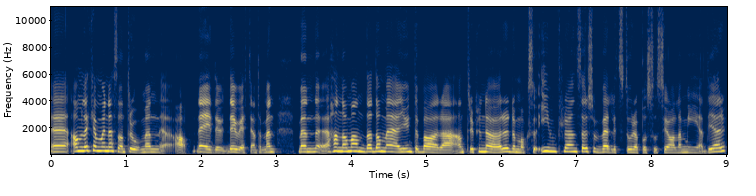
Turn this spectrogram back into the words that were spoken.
Eh, ja men det kan man nästan tro, men eh, ja, nej det, det vet jag inte. Men, men eh, Hanna och Amanda de är ju inte bara entreprenörer, de är också influencers och väldigt stora på sociala medier.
